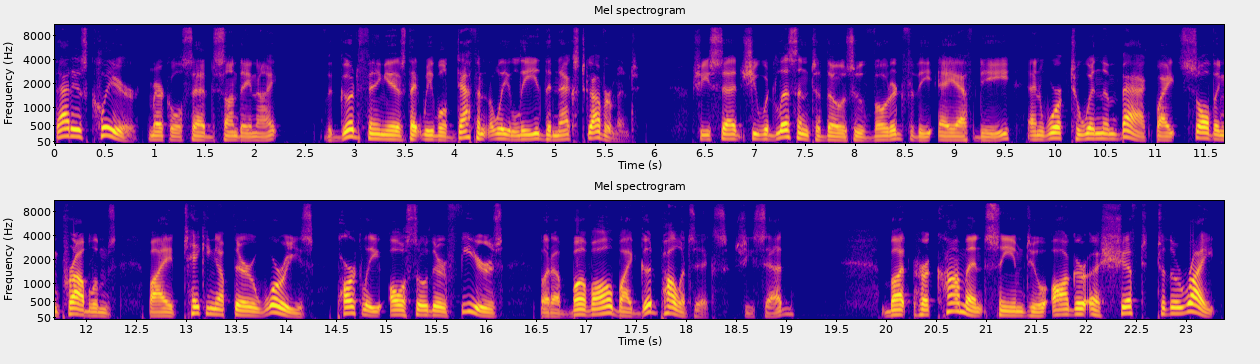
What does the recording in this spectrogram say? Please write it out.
that is clear, Merkel said Sunday night. The good thing is that we will definitely lead the next government. She said she would listen to those who voted for the AFD and work to win them back by solving problems, by taking up their worries, partly also their fears, but above all by good politics, she said. But her comments seemed to augur a shift to the right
